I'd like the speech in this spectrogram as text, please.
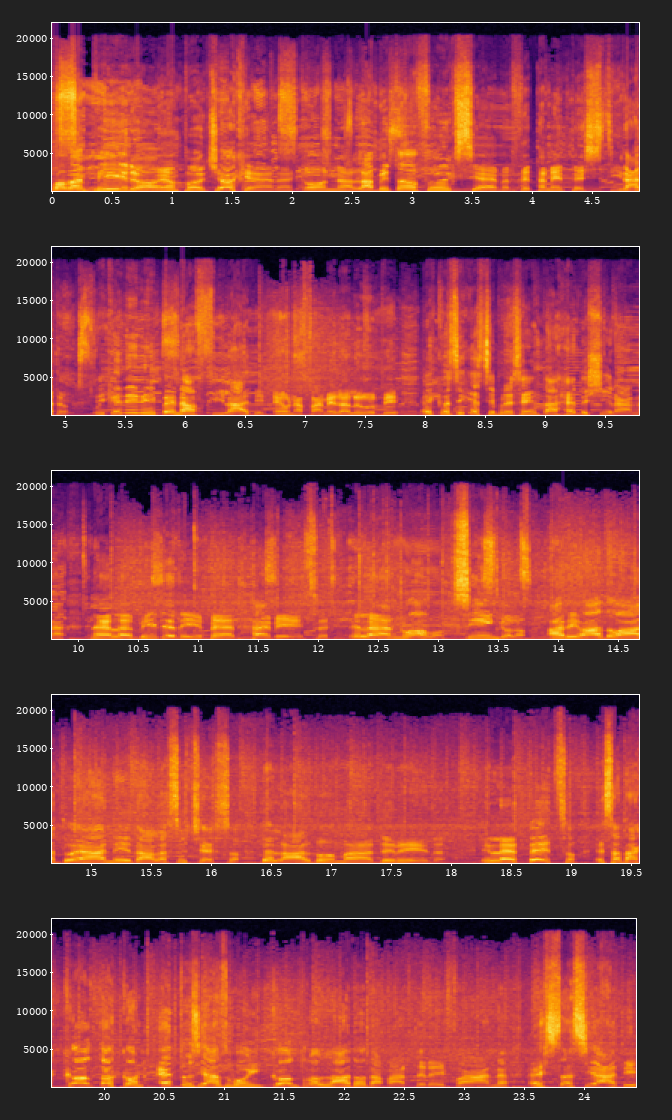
po' vampiro e un po' Joker, con l'abito fucsia perfettamente stilato, i canini ben affilati e una fame da lupi. È così che si presenta Ed Sheeran nel video di Bad Habits, il nuovo singolo arrivato a due anni dal successo dell'album David. Il pezzo è stato accolto con entusiasmo incontrollato da parte dei fan, estasiati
